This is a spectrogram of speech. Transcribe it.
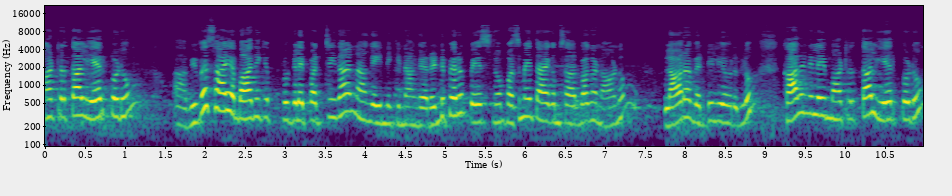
மாற்றத்தால் ஏற்படும் விவசாய பாதிப்புகளை பற்றி தான் நாங்க இன்னைக்கு நாங்க ரெண்டு பேரும் பேசினோம். பசுமை தாயகம் சார்பாக நானும் லாரா வெட்டிலி அவர்களும் காலநிலை மாற்றத்தால் ஏற்படும்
